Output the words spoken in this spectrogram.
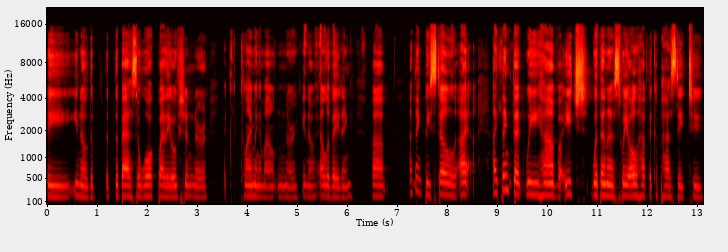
be you know the, the the best a walk by the ocean or climbing a mountain or you know elevating. But I think be still. I I think that we have each within us. We all have the capacity to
